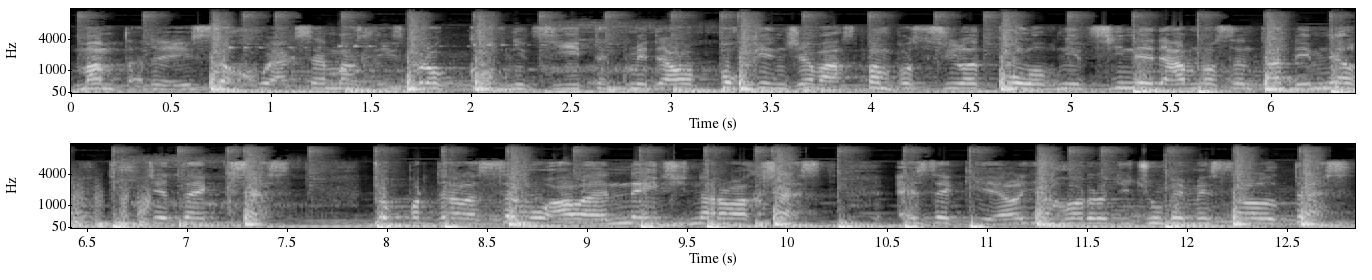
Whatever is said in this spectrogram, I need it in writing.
Mám tady sochu, jak se mazlí s brokovnicí. Teď mi dal pokyn, že vás mám postřílet kulovnicí. Nedávno jsem tady měl dítěte křest. Do prdele se mu ale nejdřív narval křest Ezekiel jeho rodičům vymyslel test.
